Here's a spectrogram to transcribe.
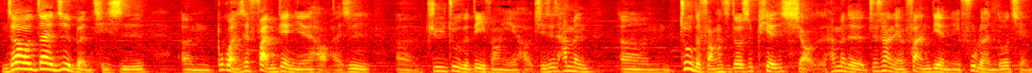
你知道，在日本其实，嗯，不管是饭店也好，还是嗯居住的地方也好，其实他们嗯住的房子都是偏小的。他们的就算连饭店你付了很多钱，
